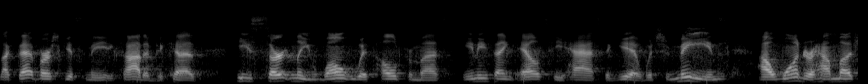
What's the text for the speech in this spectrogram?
like that verse gets me excited because he certainly won't withhold from us anything else he has to give, which means I wonder how much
